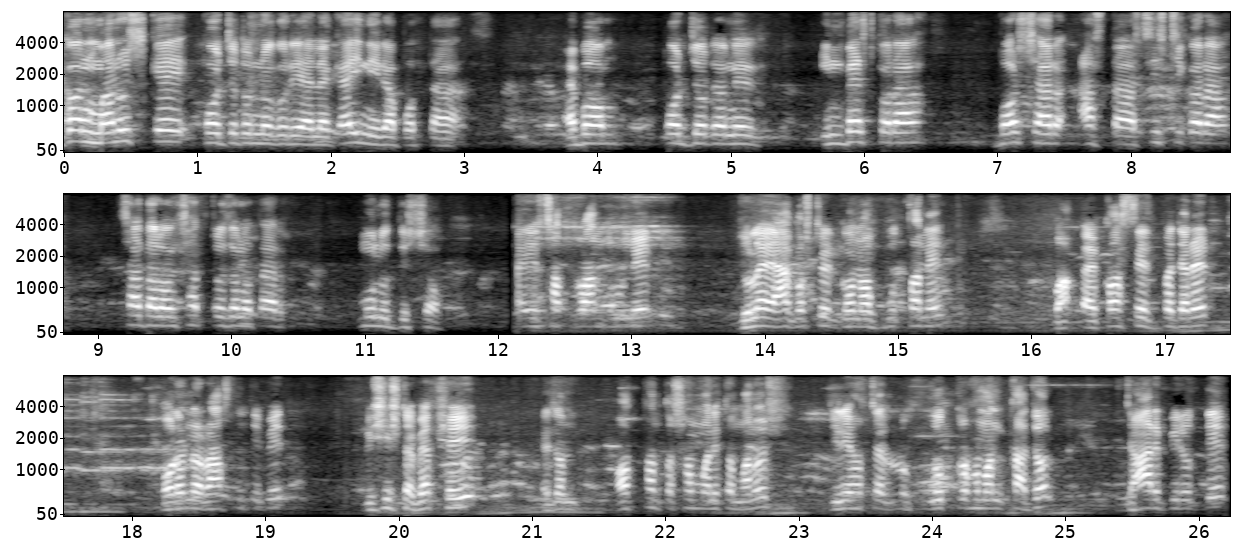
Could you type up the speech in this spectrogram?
এখন মানুষকে পর্যটন নগরী এলাকায় নিরাপত্তা এবং পর্যটনের ইনভেস্ট করা, বর্ষার আস্থা সৃষ্টি করা সাধারণ ছাত্র জনতার মূল উদ্দেশ্য। ছাত্র আন্দোলনের জুলাই আগস্টের গণ অভ্যুত্থানের বাজারের বরেণ্য রাজনীতিবিদ, বিশিষ্ট ব্যবসায়ী একজন অত্যন্ত সম্মানিত মানুষ যিনি হচ্ছেন লু- লুৎফুর রহমান কাজল, যার বিরুদ্ধে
